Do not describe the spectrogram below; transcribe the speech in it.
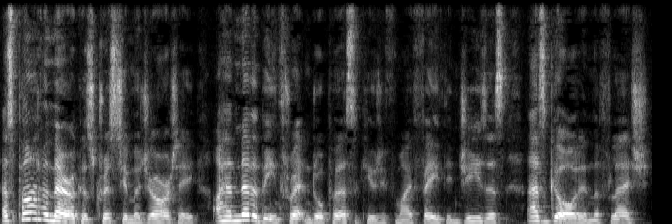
As part of America's Christian majority, I have never been threatened or persecuted for my faith in Jesus as God in the flesh,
